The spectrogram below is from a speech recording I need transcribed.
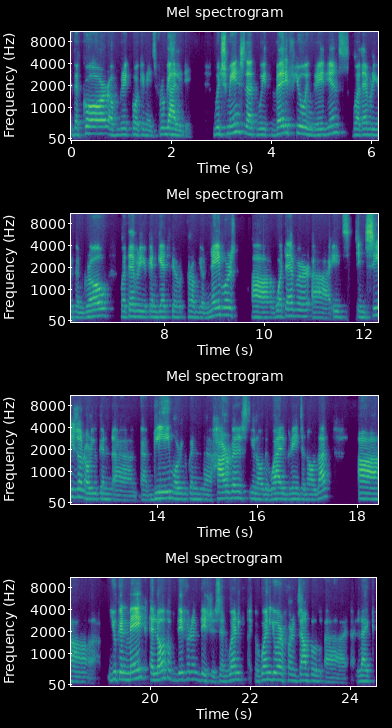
the core of Greek cooking is frugality, which means that with very few ingredients, whatever you can grow, whatever you can get from your neighbors, uh, whatever uh, it's in season or you can uh, uh glean or you can uh, harvest, you know, the wild greens and all that. Uh, you can make a lot of different dishes. And when when you are, for example, like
